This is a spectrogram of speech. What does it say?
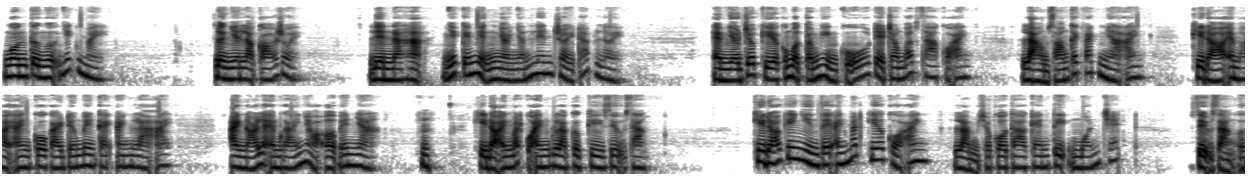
Ngôn từ ngữ nhích mày. Đương nhiên là có rồi. Liên Na Hạ nhếch cái miệng nhỏ nhắn lên trời đáp lời. Em nhớ trước kia có một tấm hình cũ để trong bắp xa của anh, là hàng xóm cách vách nhà anh. Khi đó em hỏi anh cô gái đứng bên cạnh anh là ai? Anh nói là em gái nhỏ ở bên nhà. Khi đó ánh mắt của anh là cực kỳ dịu dàng. Khi đó khi nhìn thấy ánh mắt kia của anh, làm cho cô ta ghen tị muốn chết. Dịu dàng ư?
